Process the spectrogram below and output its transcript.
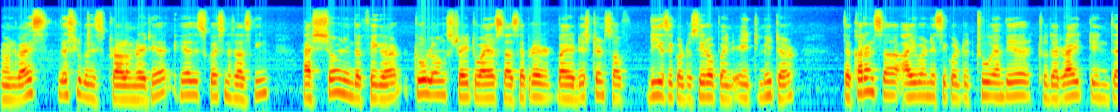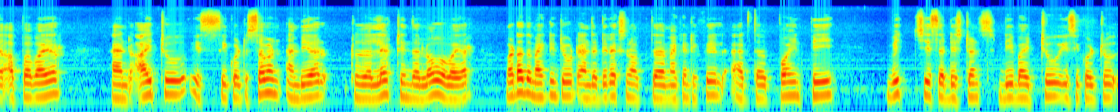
on guys. Let's look at this problem right here. Here this question is asking as shown in the figure two long straight wires are separated by a distance of d is equal to 0.8 meter. The currents are uh, i1 is equal to 2 ampere to the right in the upper wire and i2 is equal to 7 ampere to the left in the lower wire. What are the magnitude and the direction of the magnetic field at the point p which is a distance d by 2 is equal to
